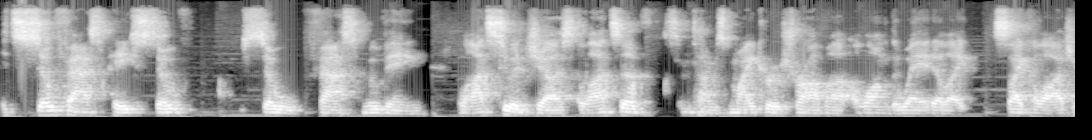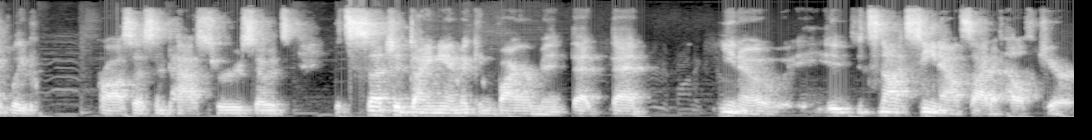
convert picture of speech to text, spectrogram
it's so fast paced, so so fast moving, lots to adjust, lots of sometimes micro trauma along the way to like psychologically process and pass through. So it's it's such a dynamic environment that that you know it, it's not seen outside of healthcare.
